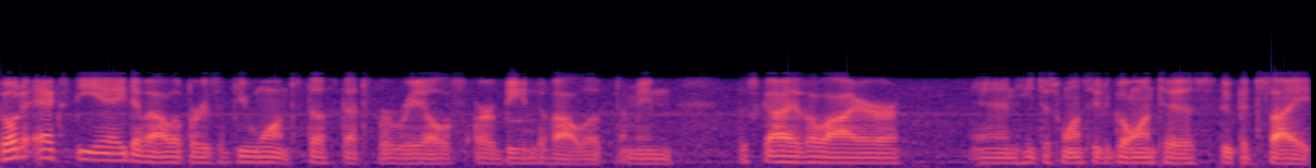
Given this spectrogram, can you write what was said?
go to XDA developers if you want stuff that's for reals or being developed. I mean, this guy is a liar, and he just wants you to go onto his stupid site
